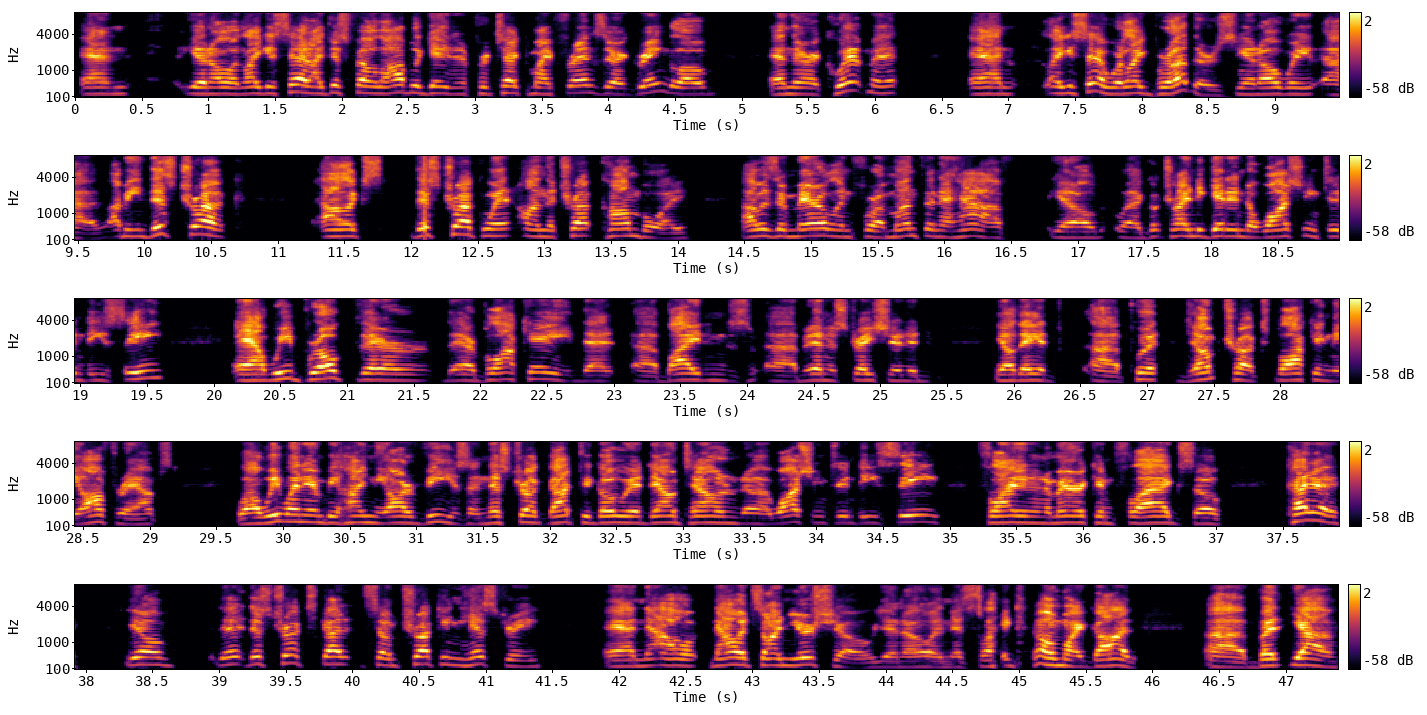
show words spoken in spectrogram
And you know, and like I said, I just felt obligated to protect my friends there at Green Globe and their equipment. And like I said, we're like brothers, you know. We, uh, I mean, this truck, Alex, this truck went on the truck convoy. I was in Maryland for a month and a half, you know, uh, trying to get into Washington D.C. And we broke their their blockade that uh, Biden's uh, administration had, you know, they had uh, put dump trucks blocking the off ramps. Well, we went in behind the RVs, and this truck got to go in downtown uh, Washington D.C. flying an American flag. So, kind of, you know, th- this truck's got some trucking history, and now now it's on your show, you know, and it's like, oh my god. Uh, but yeah,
